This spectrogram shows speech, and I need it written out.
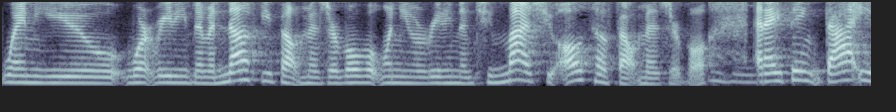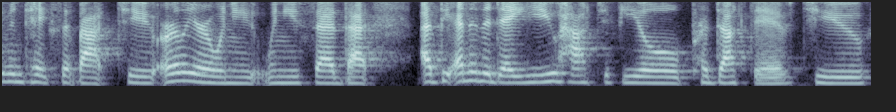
when you weren't reading them enough, you felt miserable. But when you were reading them too much, you also felt miserable. Mm-hmm. And I think that even takes it back to earlier when you when you said that at the end of the day, you have to feel productive to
